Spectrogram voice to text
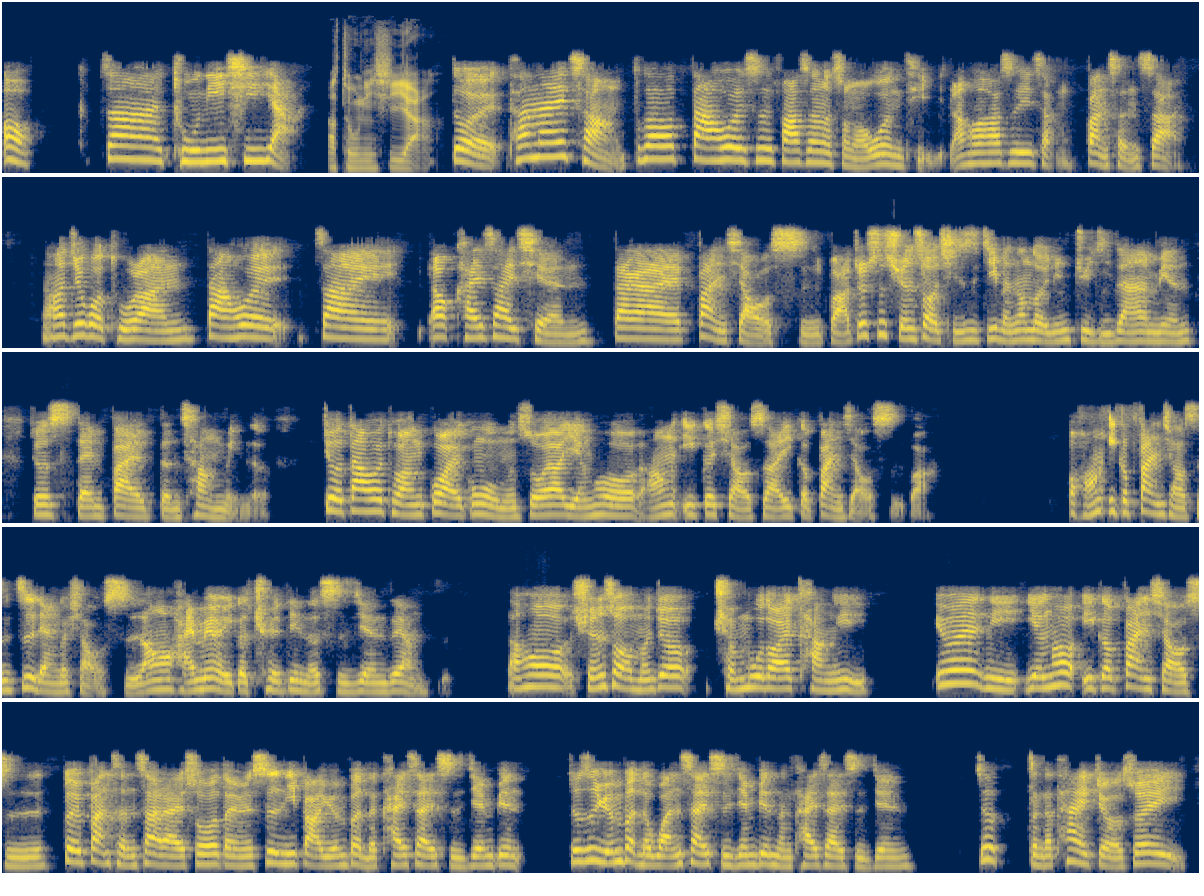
哦，在突尼西亚。啊，突尼西亚，对他那一场不知道大会是发生了什么问题，然后它是一场半程赛，然后结果突然大会在要开赛前大概半小时吧，就是选手其实基本上都已经聚集在那边，就是 stand by 等唱名了，结果大会突然过来跟我们说要延后，好像一个小时还一个半小时吧，哦，好像一个半小时至两个小时，然后还没有一个确定的时间这样子。然后选手们就全部都在抗议，因为你延后一个半小时，对半程赛来说，等于是你把原本的开赛时间变，就是原本的完赛时间变成开赛时间，就整个太久，所以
